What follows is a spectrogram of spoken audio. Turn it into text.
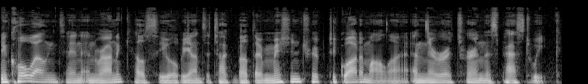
Nicole Wellington and Rhonda Kelsey will be on to talk about their mission trip to Guatemala and their return this past week.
